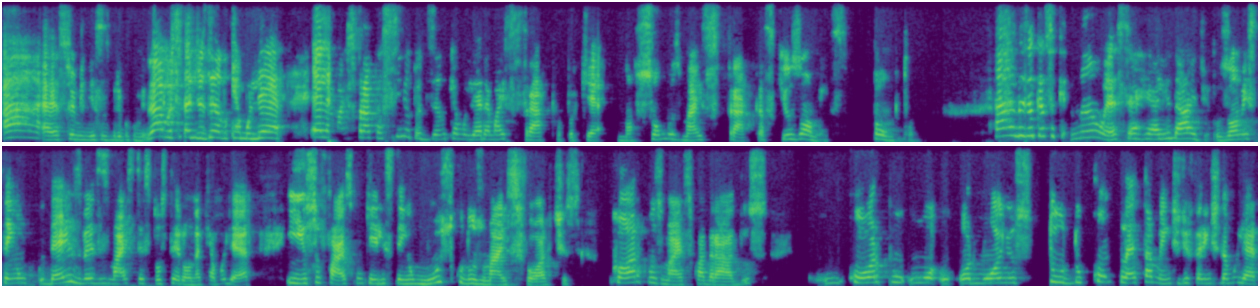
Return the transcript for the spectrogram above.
Ah, as feministas brigam comigo. Ah, você está dizendo que a mulher ela é mais fraca? Sim, eu estou dizendo que a mulher é mais fraca, porque nós somos mais fracas que os homens. Ponto. Ah, mas eu quero que. Não, essa é a realidade. Os homens têm 10 vezes mais testosterona que a mulher, e isso faz com que eles tenham músculos mais fortes, corpos mais quadrados, um corpo, um, hormônios, tudo completamente diferente da mulher.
